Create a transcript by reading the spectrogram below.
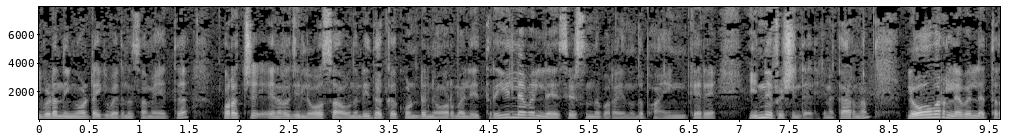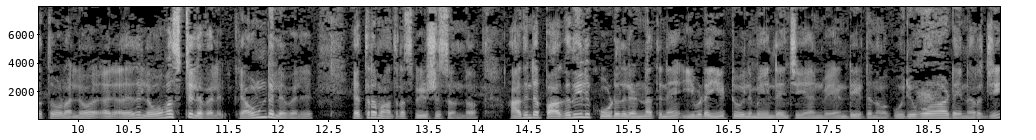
ഇവിടെ നിന്ന് ഇങ്ങോട്ടേക്ക് വരുന്ന സമയത്ത് കുറച്ച് എനർജി ലോസ് ആവുന്നുണ്ട്. ഇതൊക്കെ കൊണ്ട് നോർമലി ത്രീ ലെവൽ ലേസേഴ്സ് എന്ന് പറയുന്നത് ഭയങ്കര ഇൻഎഫിഷ്യന്റ് ആയിരിക്കണം. കാരണം ലോവർ ലെവലിൽ എത്രത്തോളം ലോ അതായത് ലോവസ്റ്റ് ലെവലിൽ ഗ്രൗണ്ട് ലെവലിൽ എത്രമാത്രം സ്പീഷീസ് ഉണ്ടോ അതിന്റെ പകുതിയിൽ കൂടുതൽ എണ്ണത്തിനെ ഇവിടെ ഈ ടൂവിൽ മെയിന്റെയിൻ ചെയ്യാൻ വേണ്ടിയിട്ട് നമുക്ക് ഒരുപാട് എനർജി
